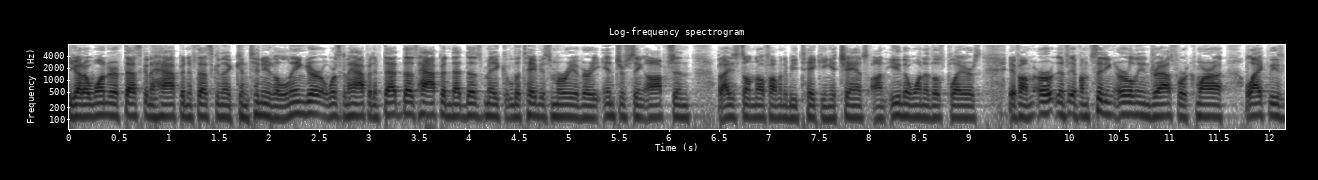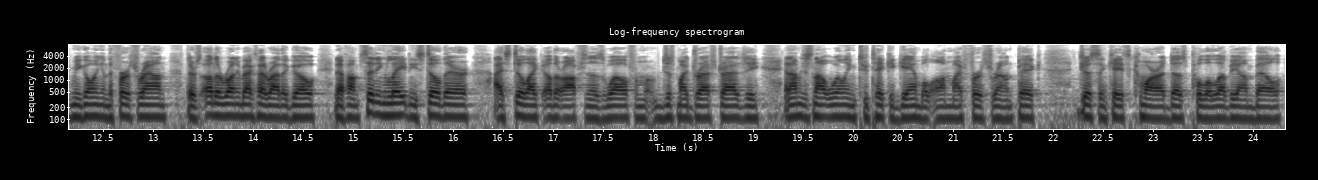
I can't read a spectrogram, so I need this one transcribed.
you got to wonder if that's going to happen, if that's going to continue to linger, or what's going to happen. If that does happen, that does make Latavius Murray a very interesting option. But I just don't know if I'm going to be taking a chance on either one of those players. If I'm if, if I'm sitting early in drafts where Kamara likely is going to be going in the first round, there's other running backs I'd rather go. And if I'm sitting late and he's still there, I still like other options as well from just my draft strategy. And I'm just not willing to take a gamble on my first round pick just in case Kamara does pull a Le'Veon Bell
